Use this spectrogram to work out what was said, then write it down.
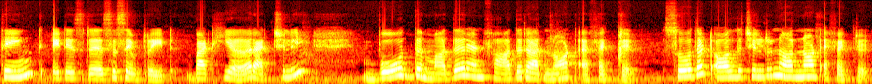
think it is recessive trait. But here actually both the mother and father are not affected so that all the children are not affected.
